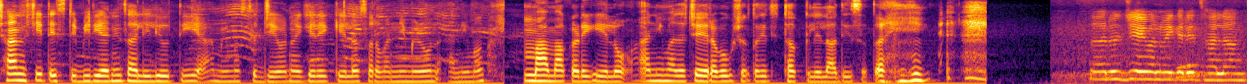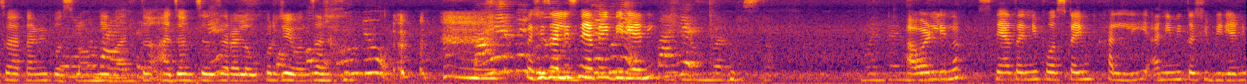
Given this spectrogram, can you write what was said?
छान अशी टेस्टी बिर्याणी झालेली होती. आम्ही मस्त जेवण वगैरे केलं सर्वांनी मिळून आणि मग मामाकडे गेलो आणि माझा चेहरा बघू शकता किती थकलेला दिसत आहे. तर जेवण वगैरे झालं आमचं. आता आम्ही बसलो निवांत. आज आमचं जरा लवकर जेवण झालं. कशी झालीच नाही आता ही बिर्याणी? आवडली ना? स्नेहाताईंनी फर्स्ट टाइम खाल्ली आणि मी तशी बिर्याणी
